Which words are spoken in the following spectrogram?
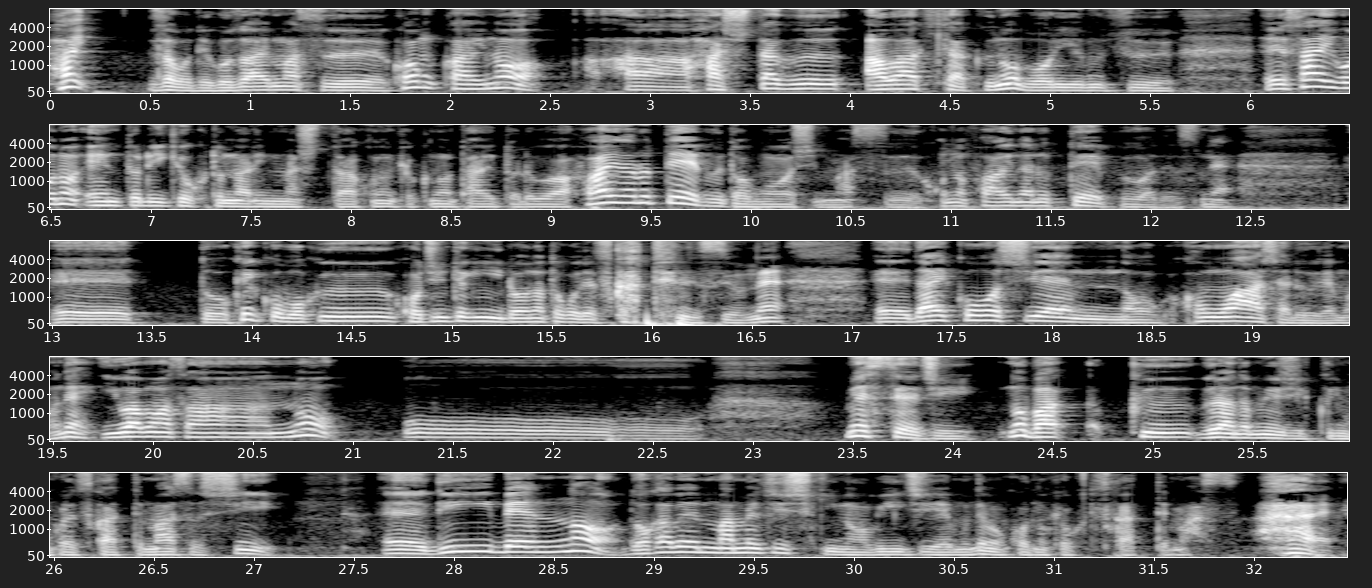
はい、ザボでございます。今回の、あハッシュタグアワー企画のボリューム2、えー最後のエントリー曲となりました。この曲のタイトルは、ファイナルテープと申します。このファイナルテープはですね、えーっと、結構僕、個人的にいろんなとこで使ってるんですよね。えー大甲子園のコマーシャルでもね、岩間さんの、おーメッセージのバックグラウンドミュージックにこれ使ってますし、えー D 弁のドカ弁豆知識の BGM でもこの曲使ってます。はい。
